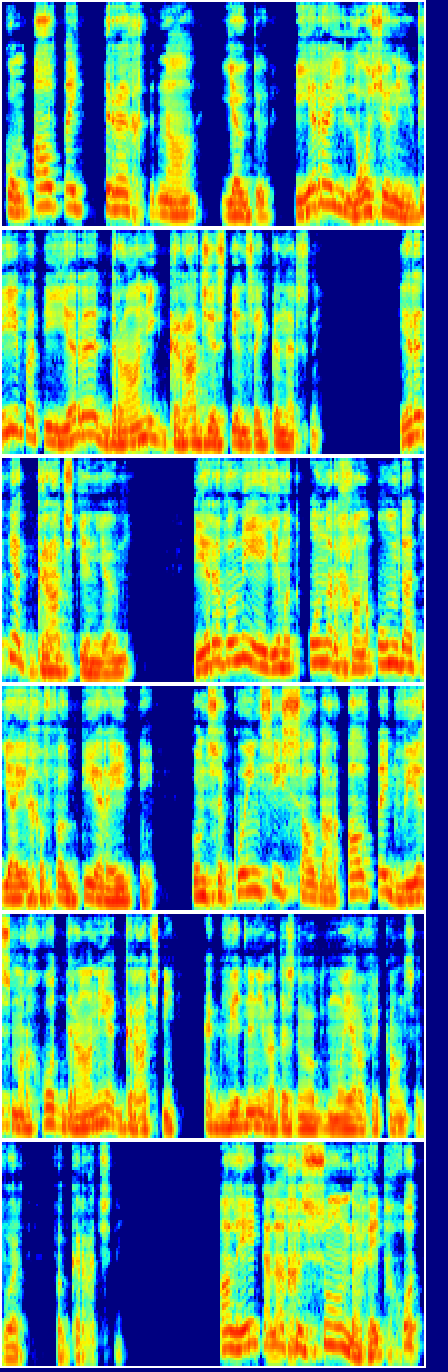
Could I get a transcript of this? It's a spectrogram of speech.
kom altyd terug na jou toe. Die Here los jou nie. Wie wat die Here dra nie grudges teen sy kinders nie. Die Here het nie 'n grudge teen jou nie. Die Here wil nie hê jy moet ondergaan omdat jy gefouteer het nie. Konsekwensies sal daar altyd wees, maar God dra nie 'n grudge nie. Ek weet nou nie wat is nou 'n mooier Afrikaanse woord vir grudge nie. Al het hulle gesondig, het God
